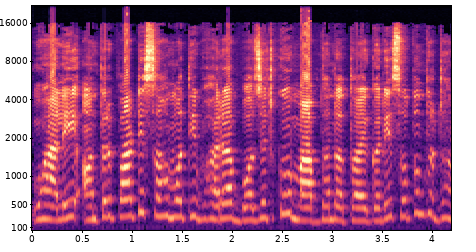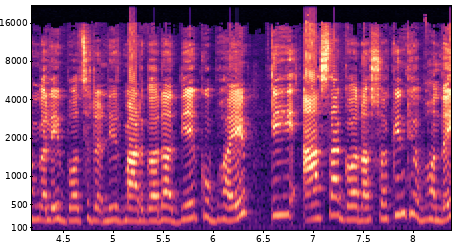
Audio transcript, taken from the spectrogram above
उहाँले अन्तर्पार्टी सहमति भएर बजेटको मापदण्ड तय गरी स्वतन्त्र ढंगले बजेट निर्माण गर्न दिएको भए केही आशा गर्न सकिन्थ्यो भन्दै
